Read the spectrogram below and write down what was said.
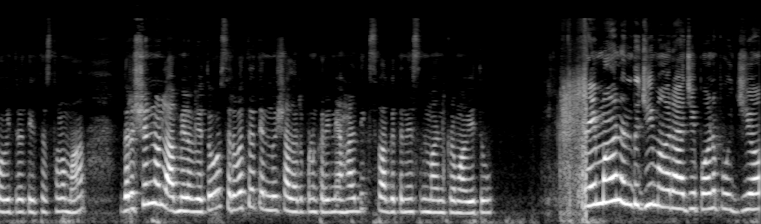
પવિત્ર તીર્થસ્થળોમાં દર્શનનો લાભ મેળવ્યો હતો. સર્વત્ર તેમનું શાલ અર્પણ કરીને હાર્દિક સ્વાગત અને સન્માન કરવામાં આવ્યું હતું. પ્રેમાનંદજી મહારાજે પણ પૂજ્ય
